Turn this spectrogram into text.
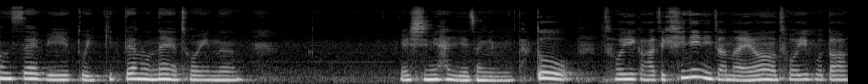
컨셉이 또 있기 때문에 저희는 열심히 할 예정입니다. 또 저희가 아직 신인이잖아요. 저희보다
